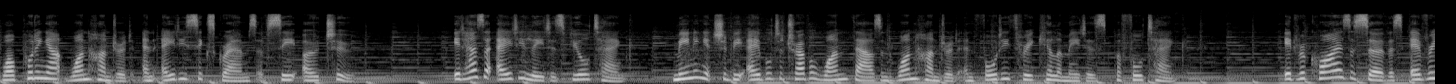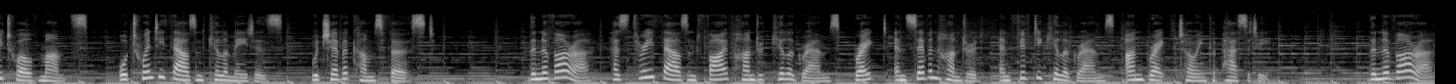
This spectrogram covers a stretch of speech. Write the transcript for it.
while putting out 186 grams of CO2. It has a 80 litres fuel tank, meaning it should be able to travel 1,143 kilometers per full tank. It requires a service every 12 months, or 20,000 kilometers, whichever comes first. The Navara has 3,500 kilograms braked and 750 kilograms unbraked towing capacity. The Navara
